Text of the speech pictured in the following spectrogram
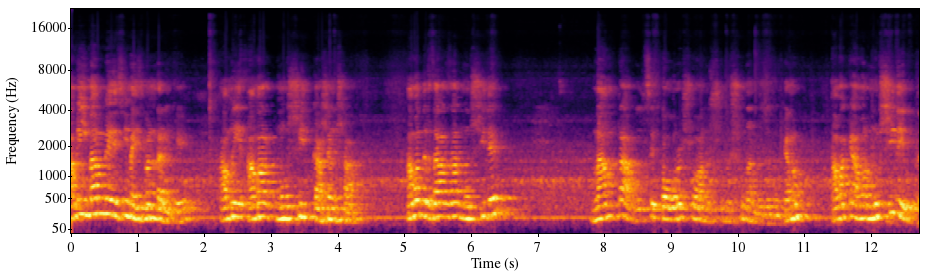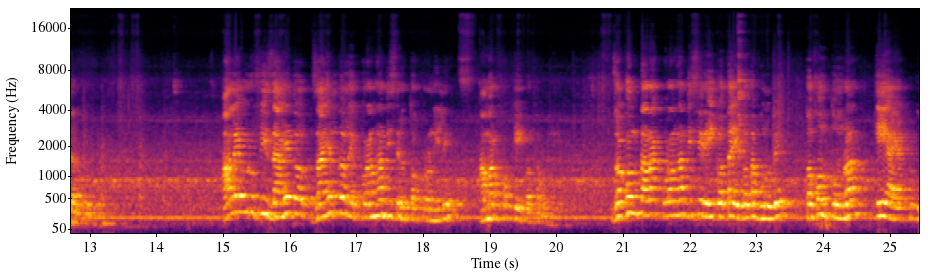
আমি ইমাম মেয়েছি মাইজবান্ডারিকে আমি আমার মুর্শিদ কাশেম শাহ। আমাদের যার যার মুর্শিদের নামটা বলছে কবর শোয়ানোর শুধু শোনানোর জন্য। কেন? আমাকে আমার মুর্শিদে উদ্ধার করবে। আলেম রুফি জাহেদ দলে কোরআন হাদিসের তক্র নিলে আমার পক্ষে এই কথা বলি যখন তারা কোরআন হাদিসের এই কথা এই কথা বলবে, তখন তোমরা এই আয়াতটুকু,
